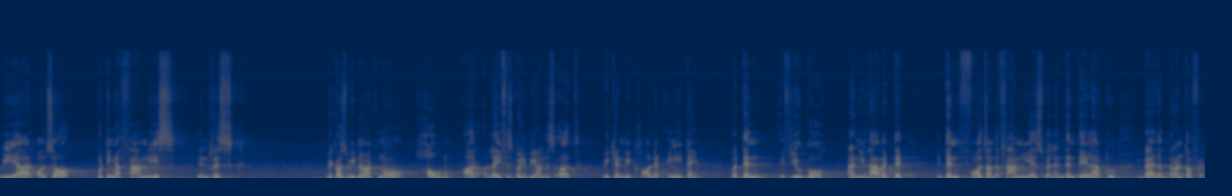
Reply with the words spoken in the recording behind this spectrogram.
we are also putting our families in risk because we do not know how our life is going to be on this earth. We can be called at any time. But then, if you go and you have a debt, it then falls on the family as well, and then they'll have to bear the brunt of it,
